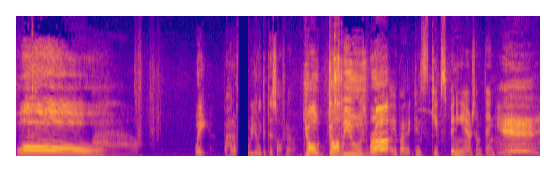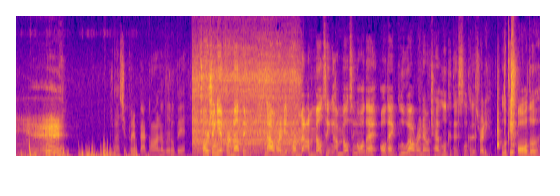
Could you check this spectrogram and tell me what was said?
Whoa. Wow. Wait, but how the f are we gonna get this off now? Yo, W's, bruh. Oh, you probably can keep spinning it or something. Unless you put it back on a little bit. Torching it for nothing. Now we're hit, we're I'm melting I'm melting all that all that glue out right now. Chad, look at this. Look at this. Ready? Look at all the.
